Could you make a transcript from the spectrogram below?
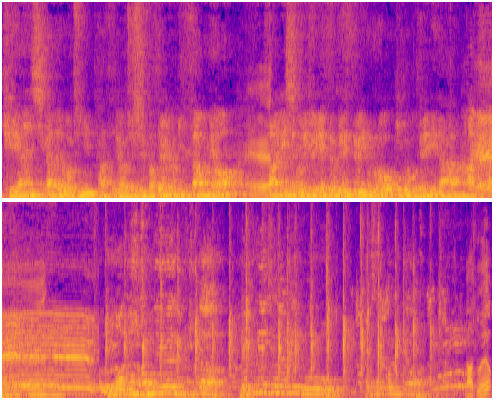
귀한 시간으로 주님 다스려 주실 것을 믿사오며 네. 살아계신 우리 주 예수 그리스도의 이름으로 기도드립니다. 아멘. 어, 이 조는 이따 레크레이션 거니까 나도요?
